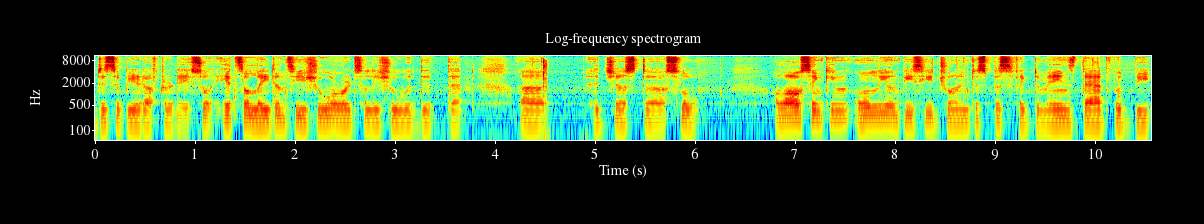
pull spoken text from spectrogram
disappeared after a day. So it's a latency issue or it's an issue with it that uh, it's just uh, slow. Allow syncing only on PC joined to specific domains. That would be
